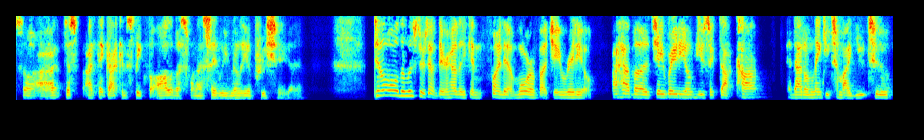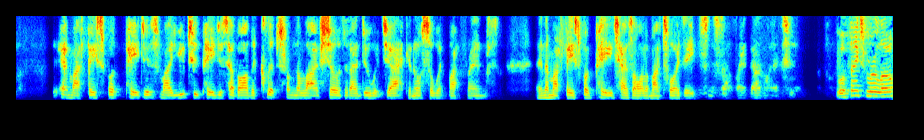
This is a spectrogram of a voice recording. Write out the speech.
so I just, I think I can speak for all of us when I say we really appreciate it. Tell all the listeners out there how they can find out more about J Radio. I have a jradiomusic.com and that'll link you to my YouTube and my Facebook pages. My YouTube pages have all the clips from the live shows that I do with Jack and also with my friends. And then my Facebook page has all of my tour dates and stuff like that on it too. Well, thanks, Merlo.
